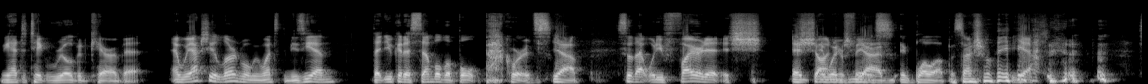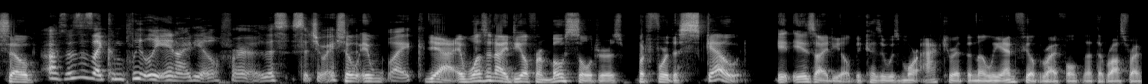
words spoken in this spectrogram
You had to take real good care of it. And we actually learned when we went to the museum that you could assemble the bolt backwards yeah. so that when you fired it, it, sh- It, shot it in would, your yeah, face. it blow up essentially. Yeah. so oh, so this is like completely unideal for this situation. So it- like Yeah, it wasn't ideal for most soldiers, but for the scout, it is ideal because it was more accurate than the Lee Enfield rifle that the Ross ri-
